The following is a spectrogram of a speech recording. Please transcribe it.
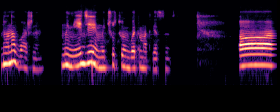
но она важная. Мы медиа, и мы чувствуем в этом ответственность. А,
